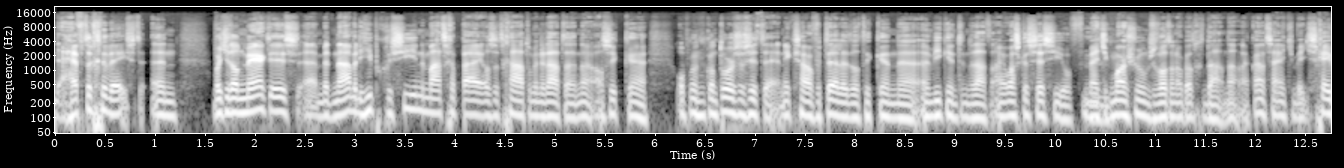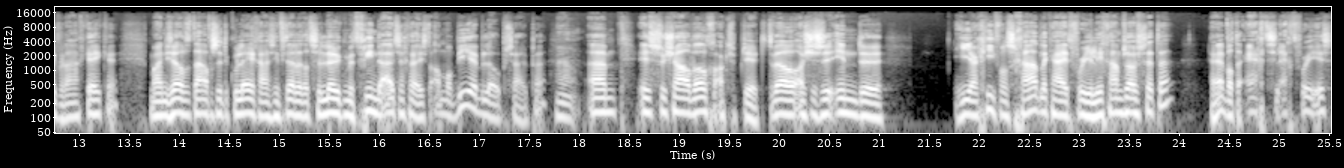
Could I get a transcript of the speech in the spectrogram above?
heftig geweest. En wat je dan merkt is eh, met name de hypocrisie in de maatschappij als het gaat om inderdaad, eh, nou, als ik op een kantoor zou zitten en ik zou vertellen dat ik een, een weekend inderdaad een ayahuasca sessie of Mhm. magic mushrooms of wat dan ook had gedaan. Nou, dan kan het zijn dat je een beetje scheef wordt aangekeken. Maar aan diezelfde tafel zitten collega's die vertellen dat ze leuk met vrienden uit zijn geweest, allemaal bier hebben lopen zuipen Ja. ehm, is sociaal wel geaccepteerd. Terwijl als je ze in de hiërarchie van schadelijkheid voor je lichaam zou zetten, hè, wat er echt slecht voor je is,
